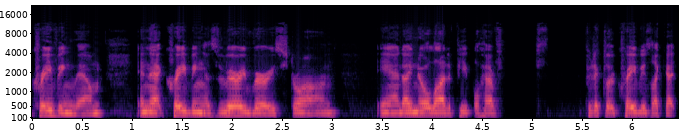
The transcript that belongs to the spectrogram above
craving them. And that craving is very, very strong. And I know a lot of people have particular cravings like at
